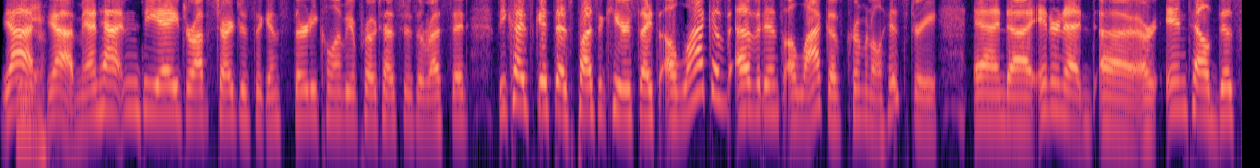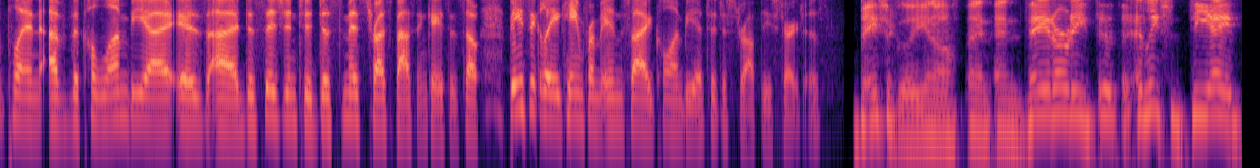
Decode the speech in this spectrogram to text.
yeah, yeah, yeah, Manhattan DA drops charges against 30 Columbia protesters arrested because, get this, prosecutor cites a lack of evidence, a lack of criminal history, and uh, internet uh, or intel discipline of the Columbia is a decision to dismiss trespassing cases. So basically, it came from inside Columbia to just drop these charges. Basically, you know, and and they had already, at least DA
